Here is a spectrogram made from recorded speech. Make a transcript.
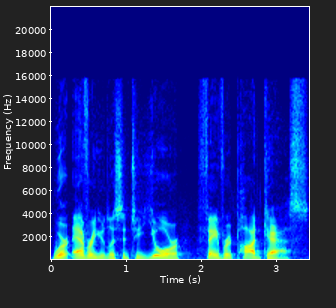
wherever you listen to your favorite podcasts.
